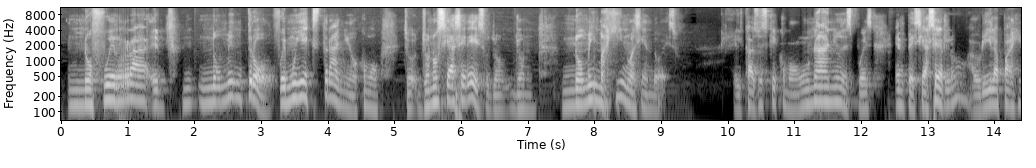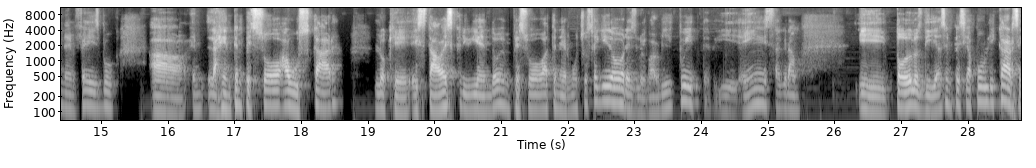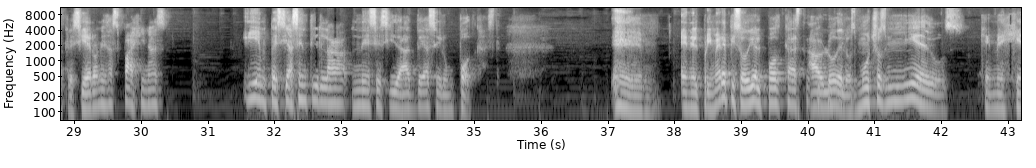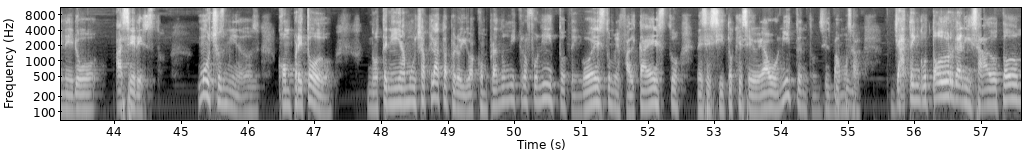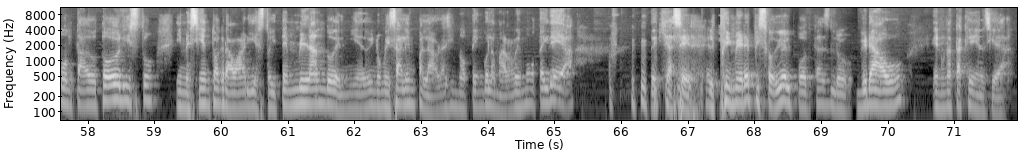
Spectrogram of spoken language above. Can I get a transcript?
No fue raro, eh, no me entró, fue muy extraño, como yo, yo no sé hacer eso, yo, yo no me imagino haciendo eso. El caso es que como un año después empecé a hacerlo, abrí la página en Facebook, ah, em, la gente empezó a buscar lo que estaba escribiendo, empezó a tener muchos seguidores, luego abrí Twitter y, e Instagram y todos los días empecé a publicar, se crecieron esas páginas y empecé a sentir la necesidad de hacer un podcast. Eh, en el primer episodio del podcast hablo de los muchos miedos que me generó hacer esto. Muchos miedos. Compré todo. No tenía mucha plata, pero iba comprando un microfonito. Tengo esto, me falta esto. Necesito que se vea bonito. Entonces vamos a... Ya tengo todo organizado, todo montado, todo listo y me siento a grabar y estoy temblando del miedo y no me salen palabras y no tengo la más remota idea de qué hacer. El primer episodio del podcast lo grabo en un ataque de ansiedad.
